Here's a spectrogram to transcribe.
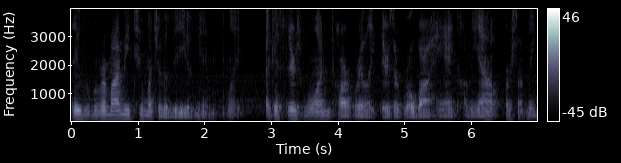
they remind me too much of a video game. Like I guess there's one part where like there's a robot hand coming out or something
